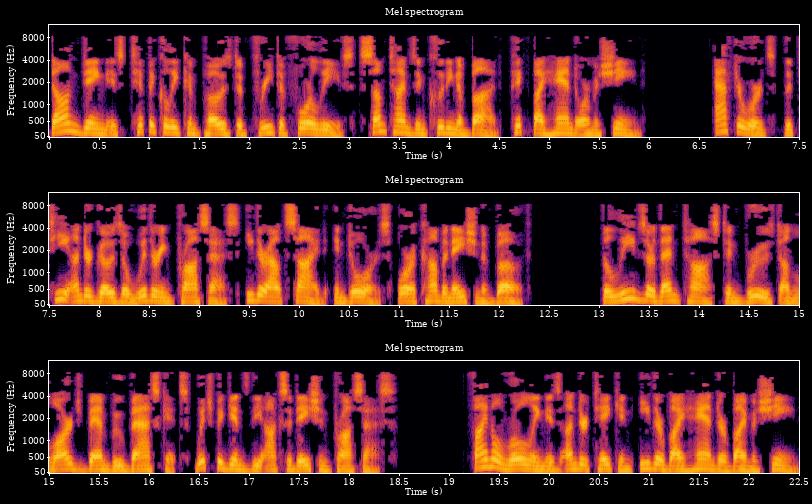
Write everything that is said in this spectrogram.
Dong Ding is typically composed of three to four leaves, sometimes including a bud, picked by hand or machine. Afterwards, the tea undergoes a withering process, either outside, indoors, or a combination of both. The leaves are then tossed and bruised on large bamboo baskets, which begins the oxidation process. Final rolling is undertaken, either by hand or by machine.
